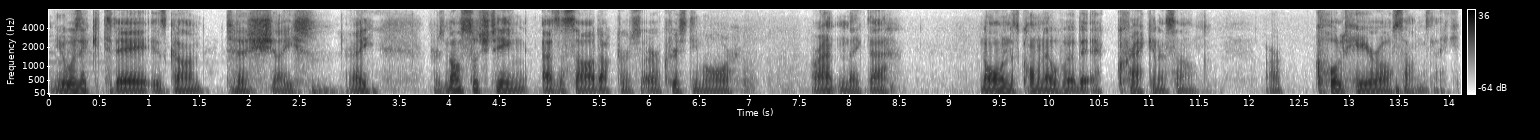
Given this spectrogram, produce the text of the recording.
music today is gone to shite, right? There's no such thing as a Saw Doctors or a Christy Moore or anything like that. No one that's coming out with a bit of crack in a song or cult hero songs like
